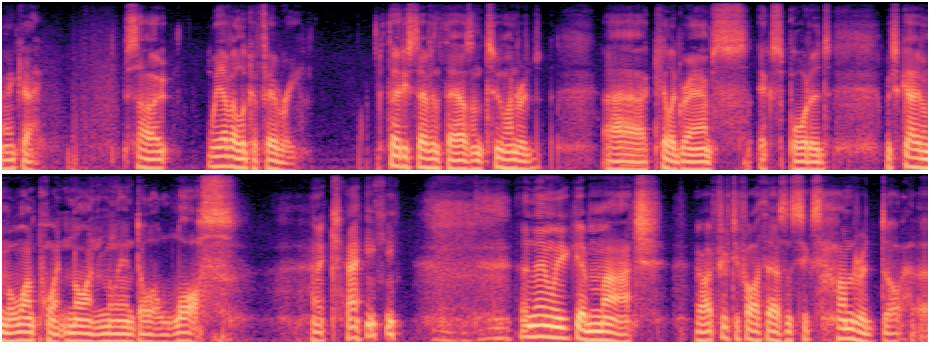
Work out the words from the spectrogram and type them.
Okay, so we have a look at February. 37,200 uh, kilograms exported, which gave them a $1.9 million loss okay? and then we get March, all right, 55,600 uh,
